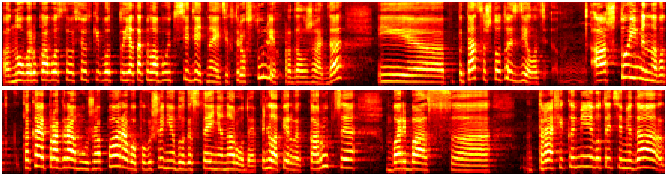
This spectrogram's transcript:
новое руководство все-таки, вот я так поняла, будет сидеть на этих трех стульях, продолжать, да, и э, пытаться что-то сделать. А что именно, вот какая программа у Жапарова повышения благосостояния народа? Я поняла, первое, коррупция, борьба с трафиками вот этими, да,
